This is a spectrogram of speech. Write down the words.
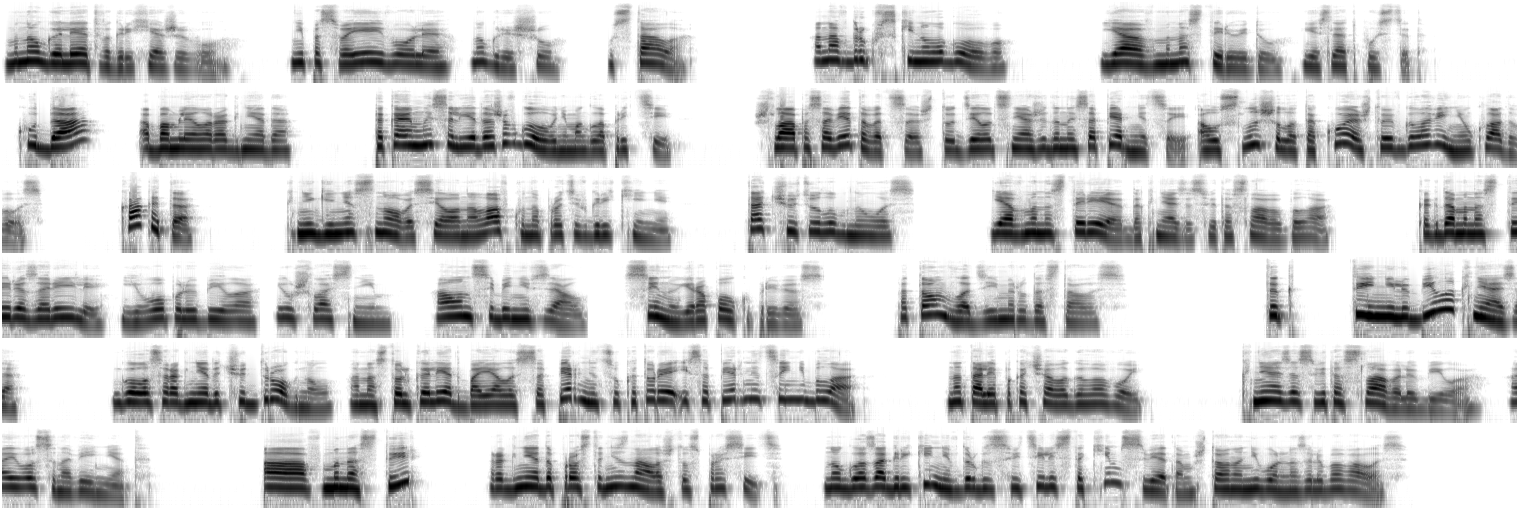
«Много лет во грехе живу. Не по своей воле, но грешу. Устала. Она вдруг вскинула голову. Я в монастырь уйду, если отпустят. Куда? обомлела Рогнеда. Такая мысль ей даже в голову не могла прийти. Шла посоветоваться, что делать с неожиданной соперницей, а услышала такое, что и в голове не укладывалось. «Как это?» Княгиня снова села на лавку напротив Грекини. Та чуть улыбнулась. «Я в монастыре до князя Святослава была. Когда монастырь озарили, его полюбила и ушла с ним. А он себе не взял. Сыну Ярополку привез. Потом Владимиру досталось. «Так ты не любила князя?» Голос Рогнеда чуть дрогнул. Она столько лет боялась соперницу, которая и соперницей не была. Наталья покачала головой. Князя Святослава любила, а его сыновей нет. А в монастырь? Рогнеда просто не знала, что спросить. Но глаза Грекини вдруг засветились таким светом, что она невольно залюбовалась.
